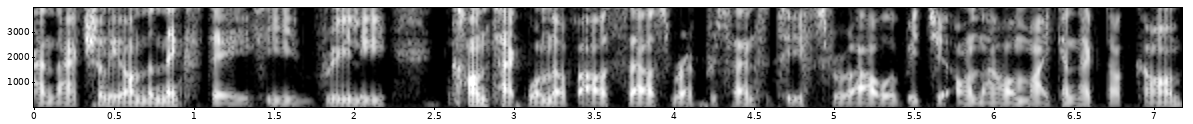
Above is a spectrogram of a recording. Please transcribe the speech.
And actually, on the next day, he really contact one of our sales representatives through our widget on our maaiiconnect.com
